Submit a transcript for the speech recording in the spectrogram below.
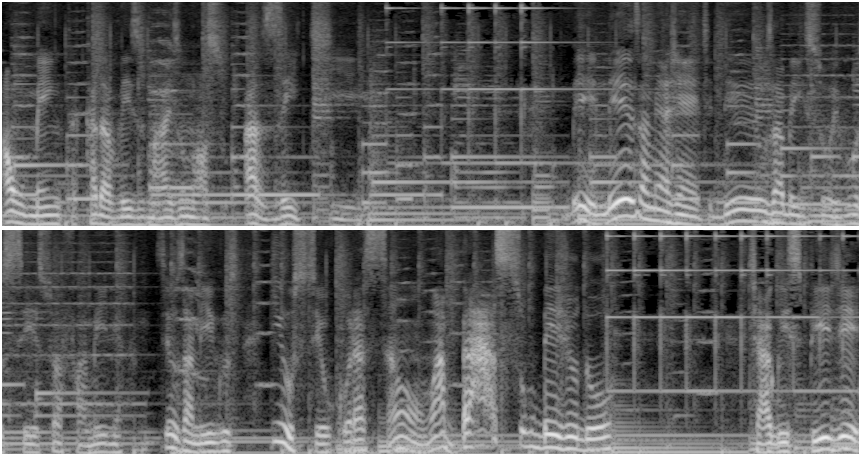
aumenta cada vez mais o nosso azeite. Beleza, minha gente? Deus abençoe você, sua família, seus amigos e o seu coração. Um abraço, um beijo do Thiago Speed.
